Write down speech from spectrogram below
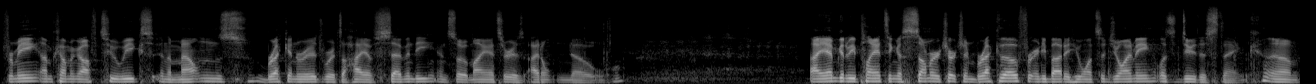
For me, I'm coming off two weeks in the mountains, Breckenridge, where it's a high of 70, and so my answer is I don't know. I am going to be planting a summer church in Breck, though, for anybody who wants to join me. Let's do this thing. Um,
